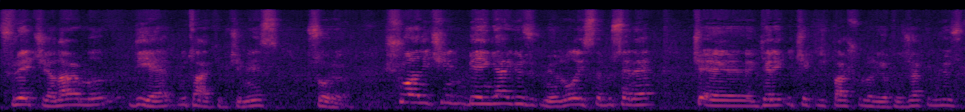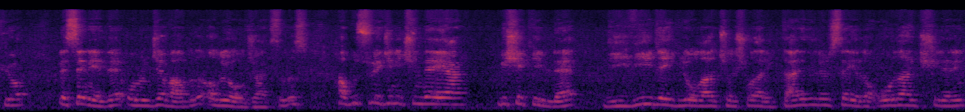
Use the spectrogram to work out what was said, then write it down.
Süreç yanar mı? diye bu takipçimiz soruyor. Şu an için bir engel gözükmüyor. Dolayısıyla bu sene e, gerekli çekiliş başvuruları yapılacak gibi gözüküyor ve seneye de onun cevabını alıyor olacaksınız. Ha bu sürecin içinde eğer bir şekilde DV ile ilgili olan çalışmalar iptal edilirse ya da oradan kişilerin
